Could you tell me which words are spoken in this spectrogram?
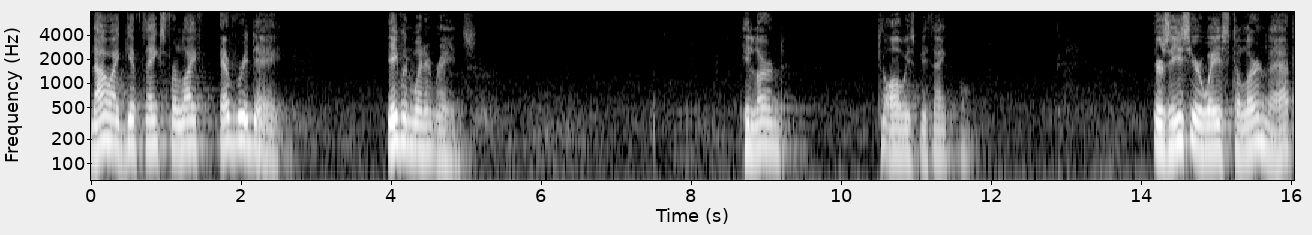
Now I give thanks for life every day, even when it rains. He learned to always be thankful. There's easier ways to learn that,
